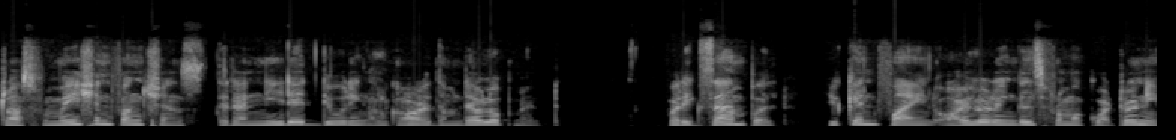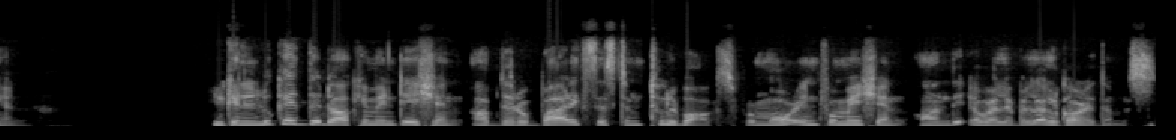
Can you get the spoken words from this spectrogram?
transformation functions that are needed during algorithm development. For example, you can find Euler angles from a quaternion. You can look at the documentation of the Robotic System Toolbox for more information on the available algorithms.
